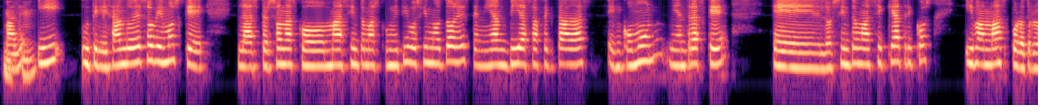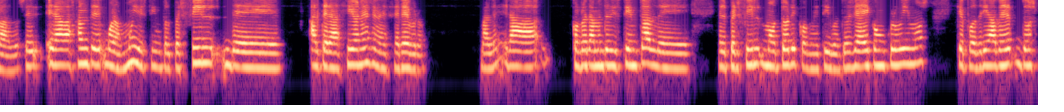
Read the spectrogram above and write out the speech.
¿Vale? Y utilizando eso vimos que las personas con más síntomas cognitivos y motores tenían vías afectadas en común, mientras que eh, los síntomas psiquiátricos iban más por otro lado. era bastante, bueno, muy distinto el perfil de alteraciones en el cerebro, ¿vale? Era completamente distinto al de el perfil motor y cognitivo. Entonces, de ahí concluimos que podría haber dos,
